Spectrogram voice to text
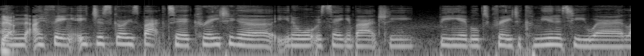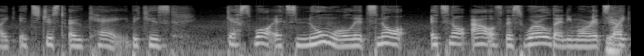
Yeah. And I think it just goes back to creating a, you know, what we're saying about actually being able to create a community where like it's just okay because guess what? It's normal. It's not it's not out of this world anymore. It's Yeah. like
